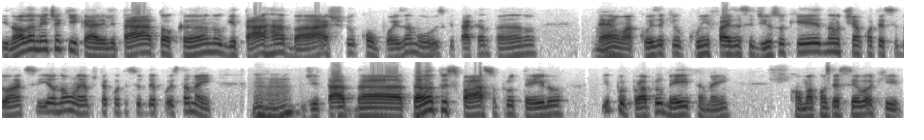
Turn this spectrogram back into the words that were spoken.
E novamente aqui, cara, ele tá tocando guitarra, baixo, compôs a música, tá cantando, né? Uma coisa que o Queen faz esse disco que não tinha acontecido antes e eu não lembro de ter acontecido depois também uhum. de tá, dar tanto espaço para o Taylor e para o próprio May também, como aconteceu aqui.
